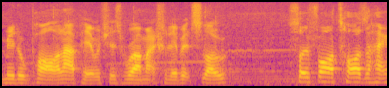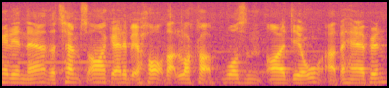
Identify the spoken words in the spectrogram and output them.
middle part of the lap here, which is where I'm actually a bit slow. So far, tyres are hanging in there. The temps are getting a bit hot. That lockup wasn't ideal at the hairpin.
